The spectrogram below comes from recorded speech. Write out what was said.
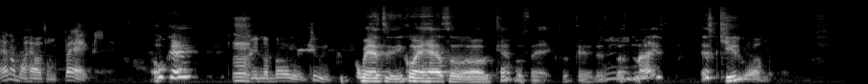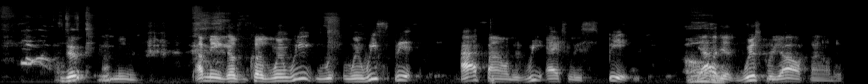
and I'm gonna have some facts okay. in the boat too. You gonna have to, you gonna have some uh, Kappa facts. Okay, that's, that's Mhm. nice. That's cute. Yeah. That's I mean, I mean, because because when we when we spit, I found it. We actually spit. Oh, Y'all just whisper. Y'all found it.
